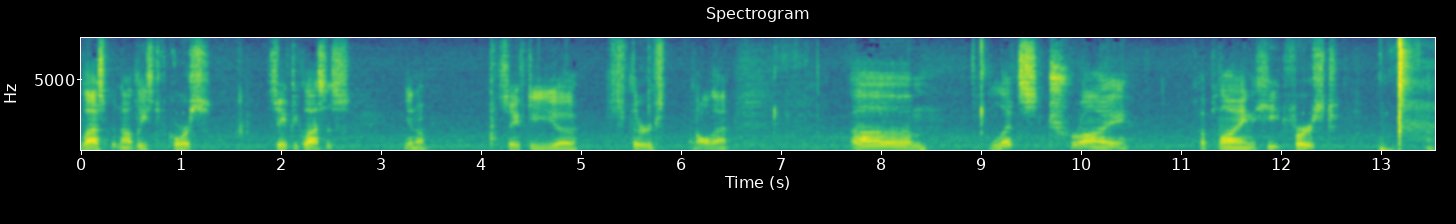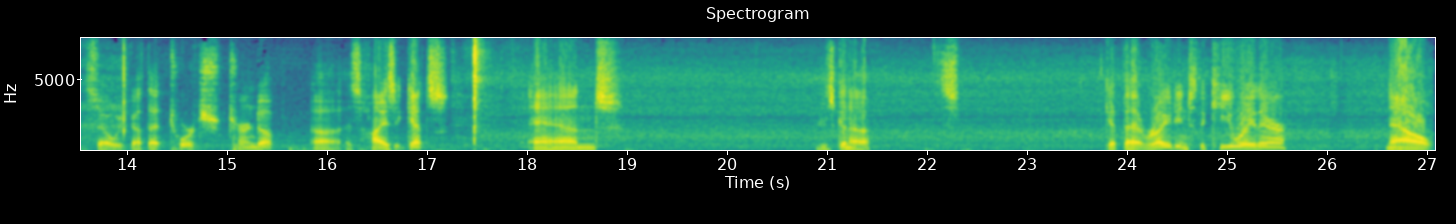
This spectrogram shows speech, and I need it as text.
last but not least of course safety glasses you know safety uh, third and all that. Um, let's try applying the heat first. So we've got that torch turned up uh, as high as it gets and we're just gonna get that right into the keyway there. Now,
